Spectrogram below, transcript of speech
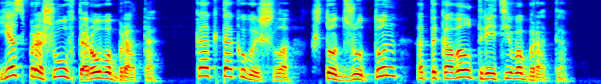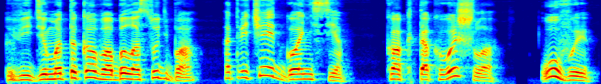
я спрошу у второго брата, как так вышло, что Джутун атаковал третьего брата? Видимо, такова была судьба, отвечает Гуаньсе. Как так вышло? Увы,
